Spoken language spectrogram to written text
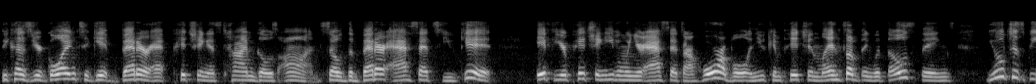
because you're going to get better at pitching as time goes on. So the better assets you get, if you're pitching even when your assets are horrible and you can pitch and land something with those things, you'll just be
